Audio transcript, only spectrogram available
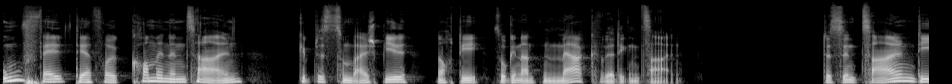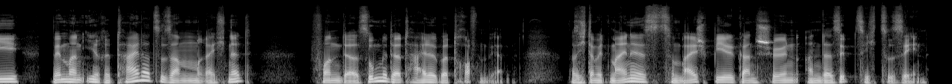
Umfeld der vollkommenen Zahlen gibt es zum Beispiel noch die sogenannten merkwürdigen Zahlen. Das sind Zahlen, die, wenn man ihre Teiler zusammenrechnet, von der Summe der Teile übertroffen werden. Was ich damit meine, ist zum Beispiel ganz schön an der 70 zu sehen.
